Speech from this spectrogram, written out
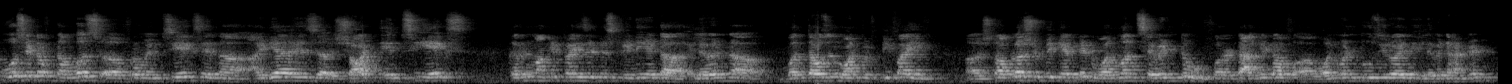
poor set of numbers from MCX, and idea is short MCX. Current market price it is trading at 11 1155 uh, stop loss should be kept at 1172 for a target of uh, 1120 and 1100.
